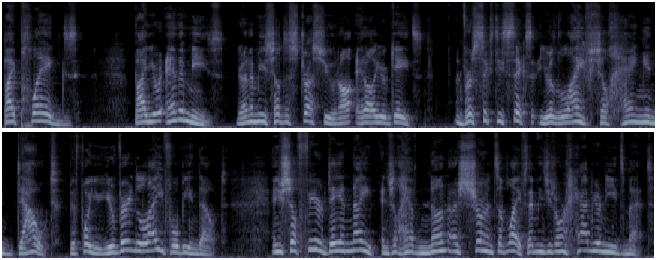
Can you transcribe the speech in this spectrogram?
by plagues, by your enemies. Your enemies shall distress you all, at all your gates. In verse 66, your life shall hang in doubt before you. Your very life will be in doubt and you shall fear day and night, and shall have none assurance of life. That means you don't have your needs met.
